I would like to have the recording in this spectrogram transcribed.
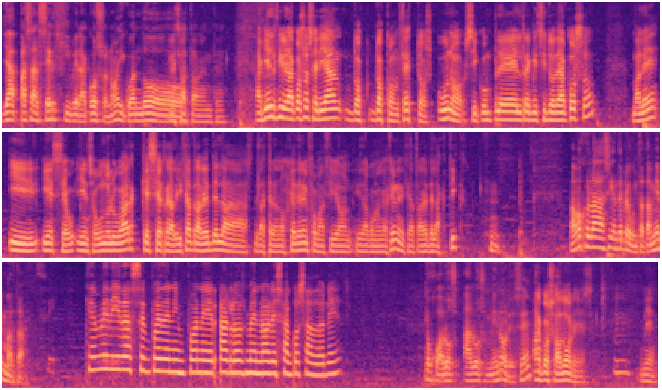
ya pasa al ser ciberacoso, ¿no? Y cuándo... Exactamente. Aquí el ciberacoso serían dos, dos conceptos. Uno, si cumple el requisito de acoso, ¿vale? Y, y en, seg- y en segundo lugar, que se realiza a través de las, de las tecnologías de la información y de la comunicación, es decir, a través de las TIC. Vamos con la siguiente pregunta, también Marta. ¿Qué medidas se pueden imponer a los menores acosadores? Ojo, a los, a los menores, ¿eh? Acosadores. Bien,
